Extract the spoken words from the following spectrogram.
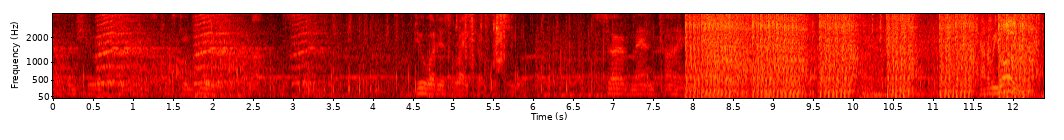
help ensure that humanity's trust in you is not misled. Do what is right, Dr. Freeman. Serve mankind. Gotta reload.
